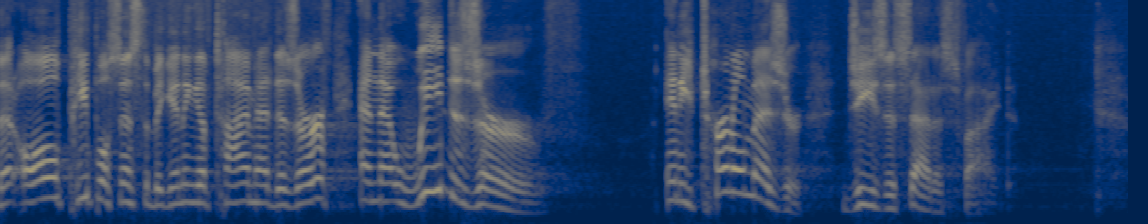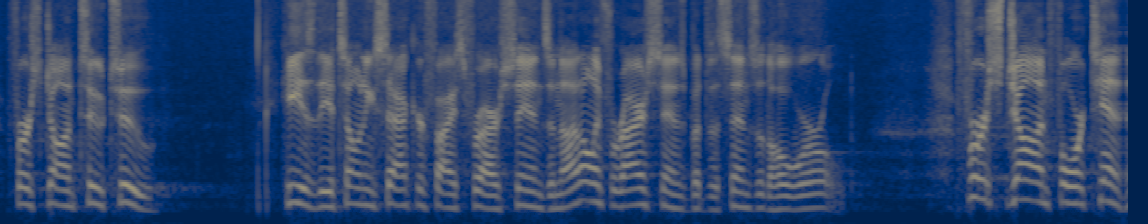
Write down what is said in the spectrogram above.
that all people since the beginning of time had deserved and that we deserve in eternal measure, Jesus satisfied. 1 John 2 2, He is the atoning sacrifice for our sins, and not only for our sins, but the sins of the whole world. 1 John 4:10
